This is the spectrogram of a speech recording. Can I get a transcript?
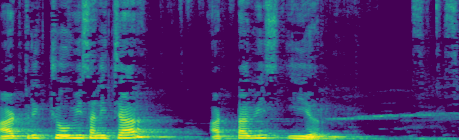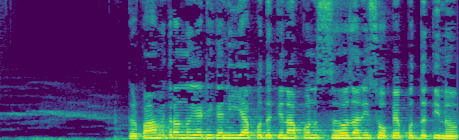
आठ त्रिक चोवीस आणि चार अठ्ठावीस इयर. तर पहा मित्रांनो या ठिकाणी या पद्धतीनं आपण सहज आणि सोप्या पद्धतीनं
